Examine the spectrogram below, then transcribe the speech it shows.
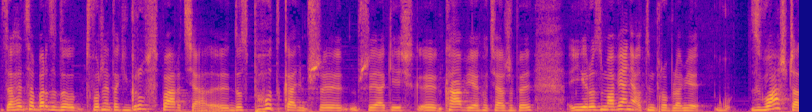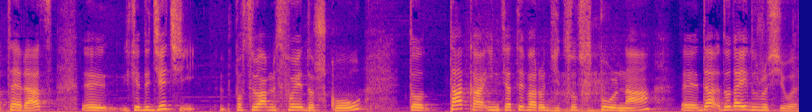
Zachęcam bardzo do tworzenia takich grup wsparcia, do spotkań przy, przy jakiejś kawie chociażby i rozmawiania o tym problemie. Zwłaszcza teraz, kiedy dzieci posyłamy swoje do szkół, to taka inicjatywa rodziców wspólna y, da, dodaje dużo siły.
